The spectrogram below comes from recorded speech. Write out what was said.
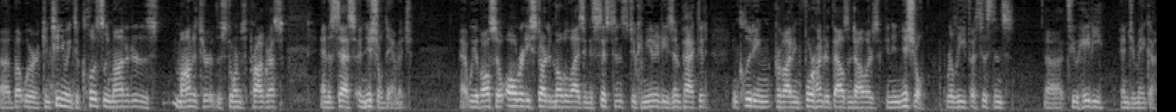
uh, but we're continuing to closely monitor monitor the storm's progress and assess initial damage. Uh, We have also already started mobilizing assistance to communities impacted, including providing $400,000 in initial relief assistance uh, to Haiti and Jamaica.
